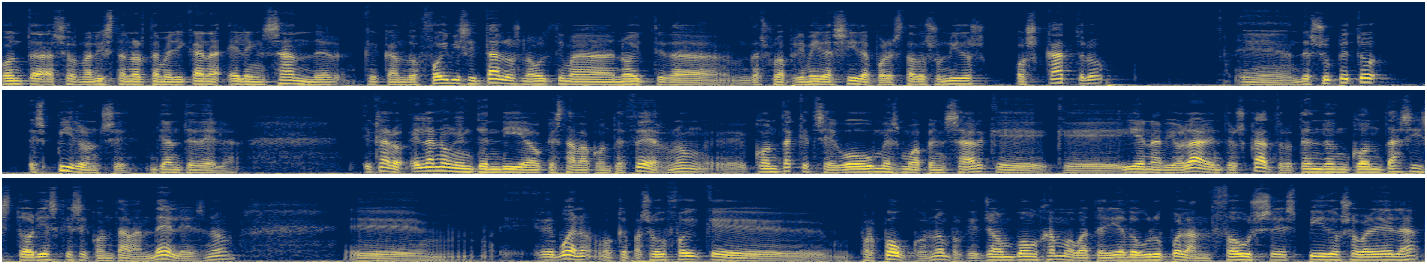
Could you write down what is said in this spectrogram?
Conta a xornalista norteamericana Ellen Sander que cando foi visitalos na última noite da, da súa primeira xira por Estados Unidos, os catro eh, de súpeto espíronse diante dela E claro, ela non entendía o que estaba a acontecer, non? Eh, conta que chegou mesmo a pensar que, que ian a violar entre os catro, tendo en conta as historias que se contaban deles, non? Eh, eh, bueno, o que pasou foi que por pouco, non? Porque John Bonham, o batería do grupo, lanzouse espido sobre ela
